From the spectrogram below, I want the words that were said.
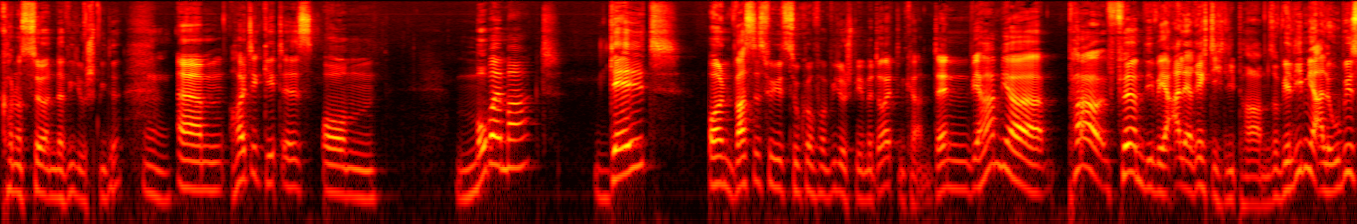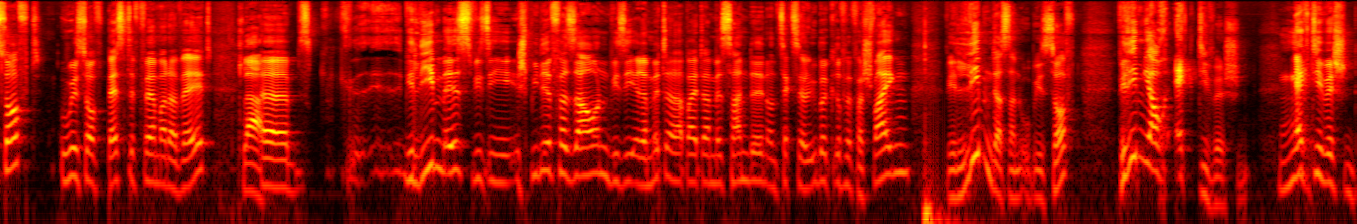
Konnoisseuren der Videospiele. Ähm, heute geht es um Mobile-Markt, Geld und was es für die Zukunft von Videospielen bedeuten kann. Denn wir haben ja ein paar Firmen, die wir ja alle richtig lieb haben. So, wir lieben ja alle Ubisoft. Ubisoft, beste Firma der Welt. Klar. Äh, wir lieben es, wie sie Spiele versauen, wie sie ihre Mitarbeiter misshandeln und sexuelle Übergriffe verschweigen. Wir lieben das an Ubisoft. Wir lieben ja auch Activision. Activision,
